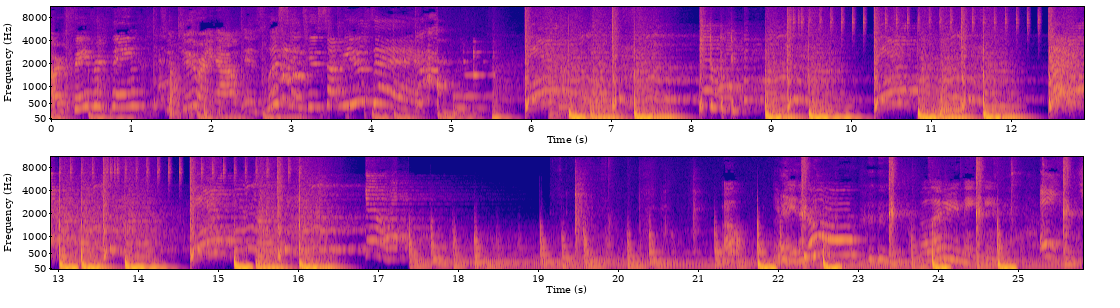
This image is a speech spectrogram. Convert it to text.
Our favorite thing to do right now is listen to some music. Making? H.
